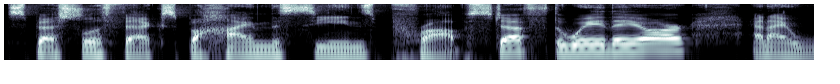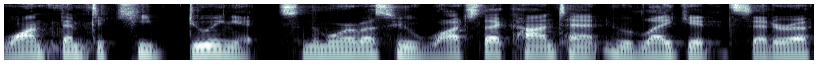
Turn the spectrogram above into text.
special effects behind the scenes prop stuff the way they are. And I want them to keep doing it. So the more of us who watch that content, who like it, etc.,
